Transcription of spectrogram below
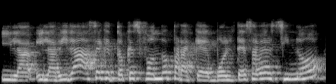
Y la, y la vida hace que toques fondo para que voltees a ver, si no,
